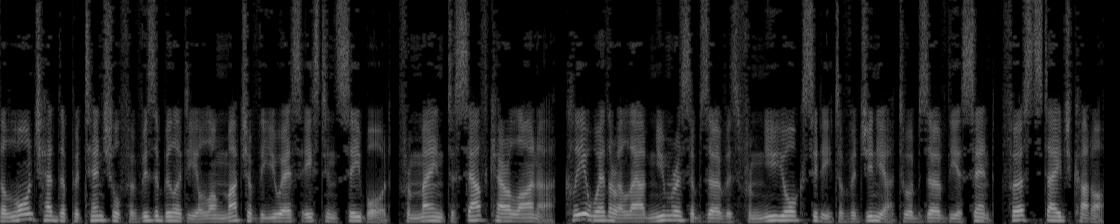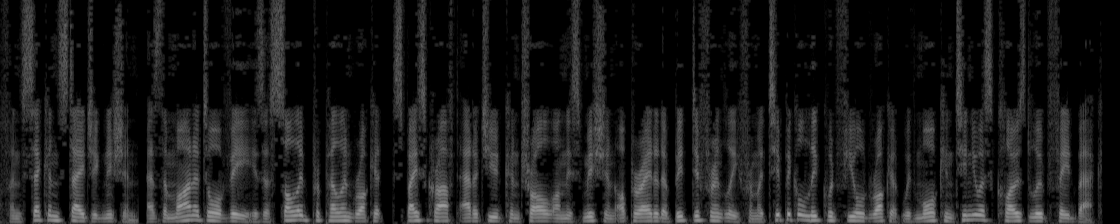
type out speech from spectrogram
The launch had the potential for visibility along much of the U.S. eastern seaboard, from Maine to South Carolina. Clear weather allowed numerous observers from New York City to Virginia to observe the ascent, first stage cutoff, and second stage ignition. As the Minotaur V is a solid propellant rocket, spacecraft attitude control on this mission operated a bit differently from a typical liquid fueled rocket with more continuous closed loop feedback.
